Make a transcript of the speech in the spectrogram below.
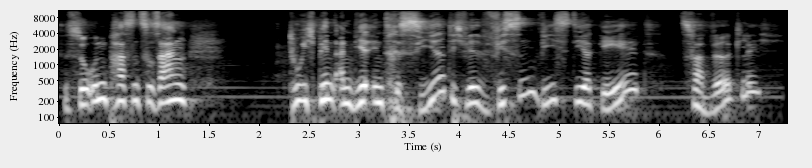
Es ist so unpassend zu sagen, du, ich bin an dir interessiert, ich will wissen, wie es dir geht, zwar wirklich.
